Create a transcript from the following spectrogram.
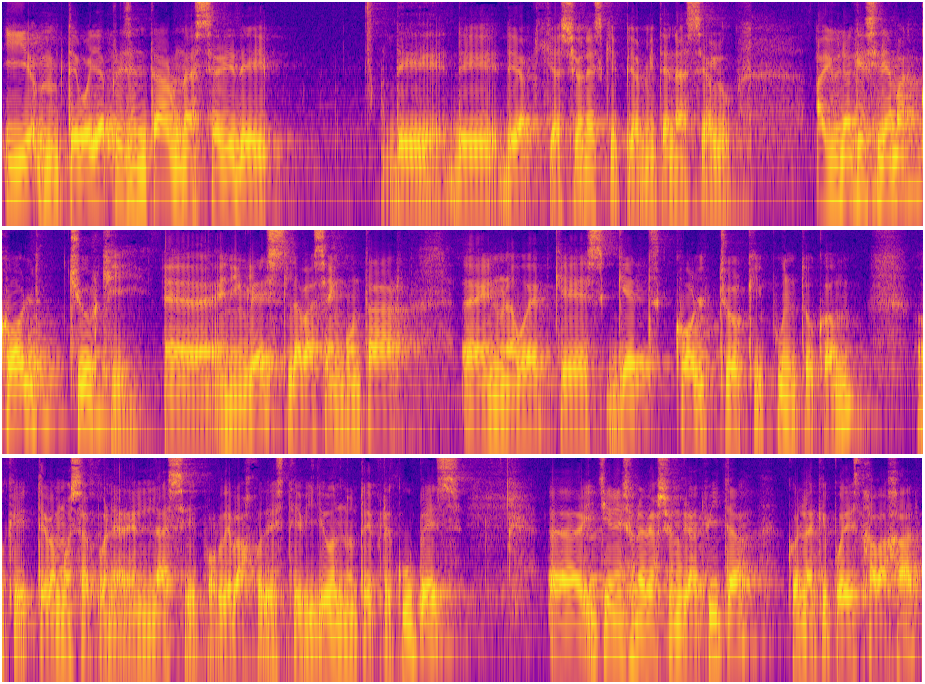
y mm, te voy a presentar una serie de de, aplicaciones que permiten hacerlo. Hay una que se llama Cold Turkey eh, en inglés, la vas a encontrar eh, en una web que es getcoldturkey.com. ¿okay? Te vamos a poner el enlace por debajo de este vídeo, no te preocupes. Eh, y tienes una versión gratuita con la que puedes trabajar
